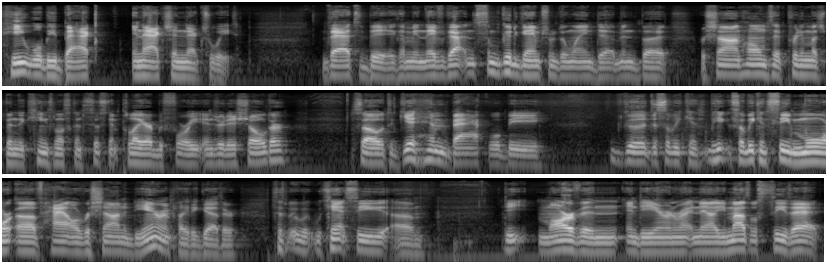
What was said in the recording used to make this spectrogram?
he will be back in action next week. That's big. I mean, they've gotten some good games from Dewayne Dedmon, but Richaun Holmes had pretty much been the Kings' most consistent player before he injured his shoulder. So to get him back will be good, just so we can so we can see more of how Richaun and De'Aaron play together. Since we, can't see um, the Marvin and De'Aaron right now, you might as well see that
